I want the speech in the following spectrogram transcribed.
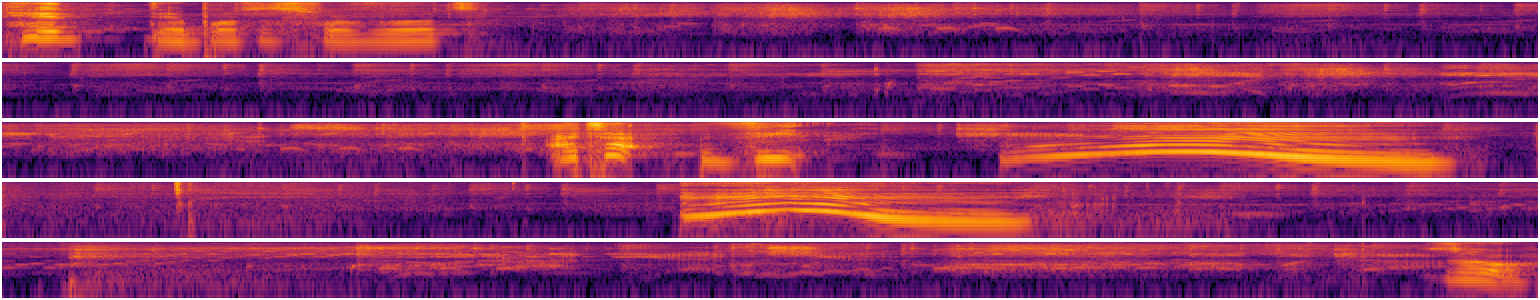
Hä? Der Bot ist verwirrt. Alter, wie. Mmh. Mmh. So.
